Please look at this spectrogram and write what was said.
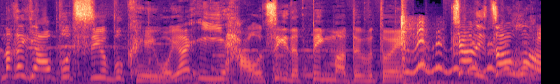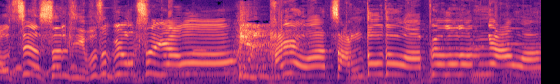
那个药不吃又不可以我要医好自己的病嘛对不对？叫你照顾好自己的身体不是不用吃药啊。还有啊长痘痘啊不要乱咬啊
